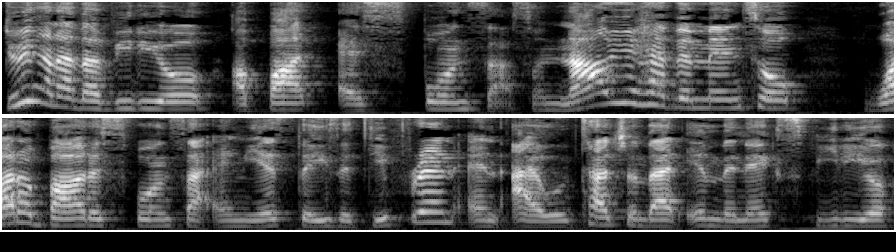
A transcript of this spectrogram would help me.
doing another video about a sponsor. So now you have a mentor what about a sponsor? And yes there is a difference and i will touch on that in the next video.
